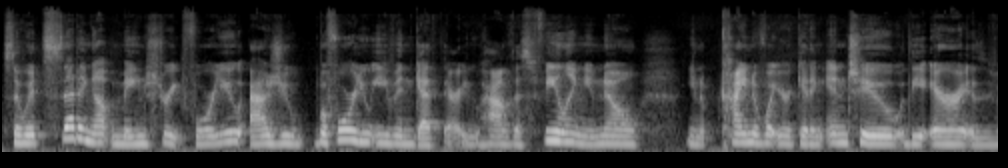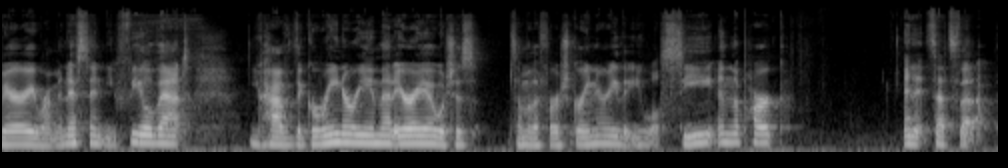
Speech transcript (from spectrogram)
So it's setting up Main Street for you as you before you even get there. You have this feeling, you know, you know kind of what you're getting into. The area is very reminiscent. You feel that. You have the greenery in that area, which is some of the first greenery that you will see in the park. And it sets that up.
